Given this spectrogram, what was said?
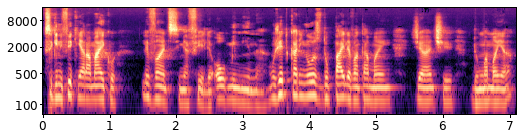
significa em aramaico, Levante-se, minha filha, ou menina. Um jeito carinhoso do pai levantar a mãe diante de uma manhã.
